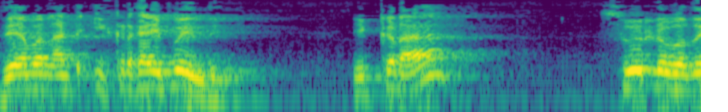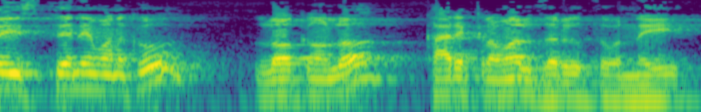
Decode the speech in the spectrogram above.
దేవన్ అంటే ఇక్కడికి అయిపోయింది. ఇక్కడ సూర్యుడు ఉదయిస్తేనే మనకు లోకంలో కార్యక్రమాలు జరుగుతూ ఉన్నాయి.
